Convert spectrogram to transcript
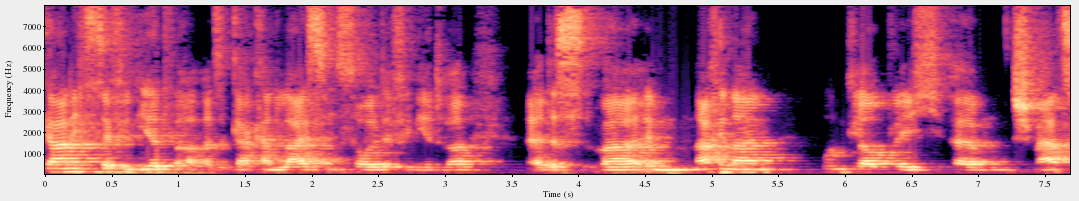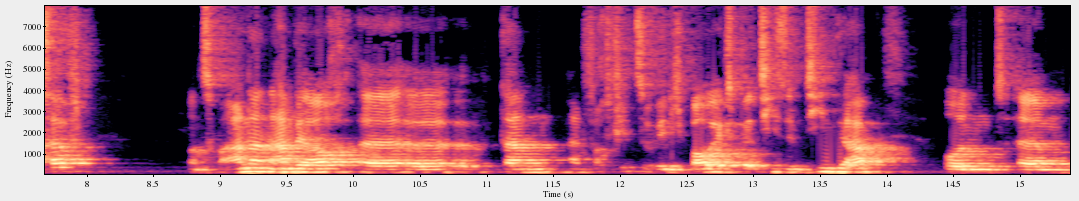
gar nichts definiert war, also gar kein Leistungszoll definiert war. Äh, das war im Nachhinein unglaublich ähm, schmerzhaft. Und zum anderen haben wir auch äh, äh, dann einfach viel zu wenig Bauexpertise im Team gehabt und ähm,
